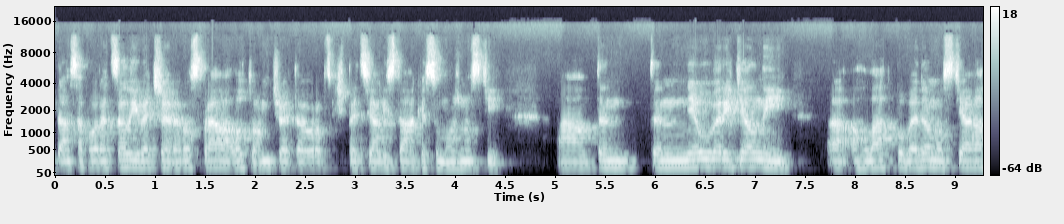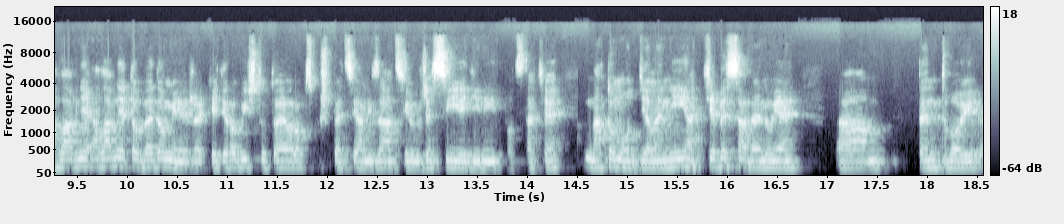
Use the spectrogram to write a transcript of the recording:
dá sa povedať, celý večer rozprával o tom, čo je to európsky špecialista, aké sú možnosti. A ten, ten neuveriteľný hlad po vedomostiach a hlavne, hlavne to vedomie, že keď robíš túto európsku špecializáciu, že si jediný v podstate na tom oddelení a tebe sa venuje um, ten tvoj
